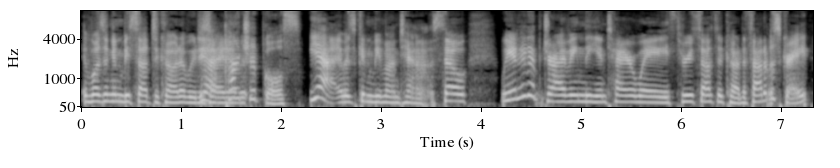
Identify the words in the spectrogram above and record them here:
it wasn't going to be South Dakota. We Yeah, decided, car trip goals. yeah, it was going to be Montana. So we ended up driving the entire way through South Dakota. Thought it was great,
